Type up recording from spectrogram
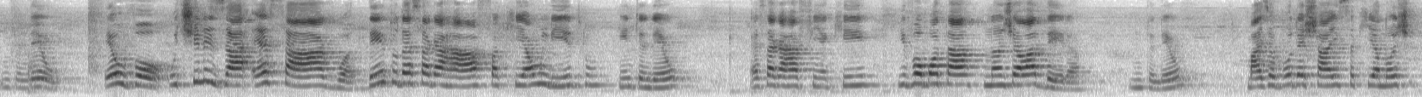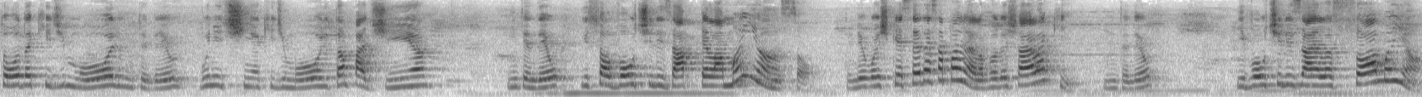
entendeu? Eu vou utilizar essa água dentro dessa garrafa que é um litro, entendeu? Essa garrafinha aqui e vou botar na geladeira, entendeu? Mas eu vou deixar isso aqui a noite toda aqui de molho, entendeu? Bonitinha aqui de molho, tampadinha, entendeu? E só vou utilizar pela manhã só, entendeu? Vou esquecer dessa panela, vou deixar ela aqui, entendeu? E vou utilizar ela só amanhã.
